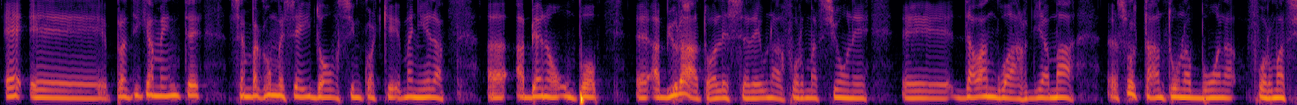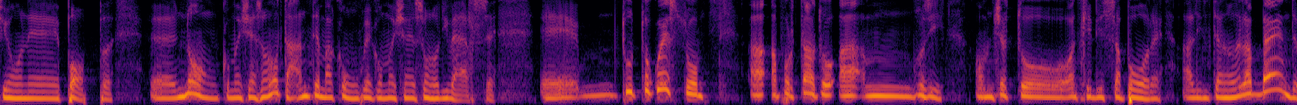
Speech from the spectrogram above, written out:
e eh, praticamente sembra come se i Doves in qualche maniera eh, abbiano un po' eh, abiurato all'essere una formazione d'avanguardia, ma soltanto una buona formazione pop. Eh, non come ce ne sono tante, ma comunque come ce ne sono diverse. Eh, tutto questo ha, ha portato a, mh, mm, così, a un certo anche dissapore all'interno della band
